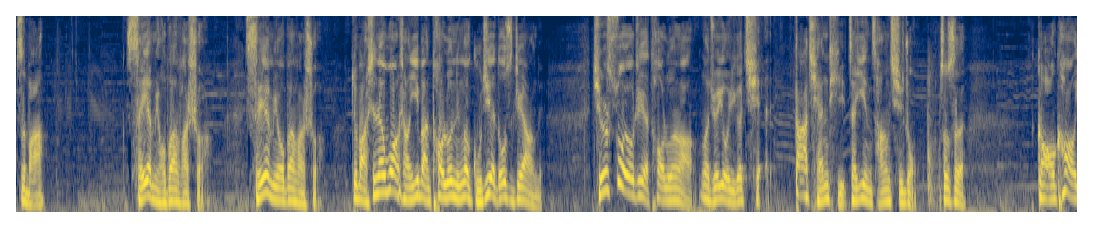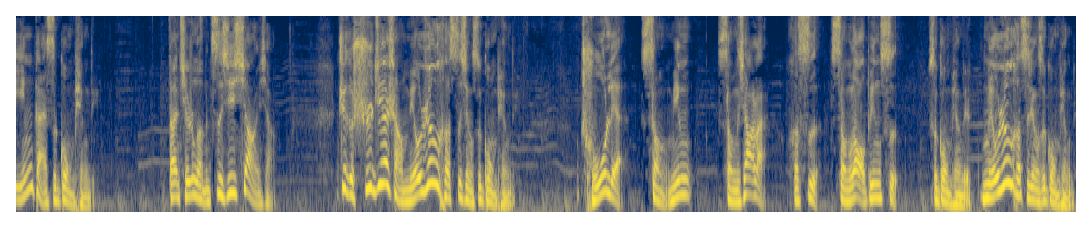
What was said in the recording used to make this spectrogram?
自拔？谁也没有办法说。谁也没有办法说，对吧？现在网上一般讨论的，我估计也都是这样的。其实所有这些讨论啊，我觉得有一个前大前提在隐藏其中，就是高考应该是公平的。但其实我们仔细想一想，这个世界上没有任何事情是公平的，除了生命生下来和死，生老病死是公平的，没有任何事情是公平的。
